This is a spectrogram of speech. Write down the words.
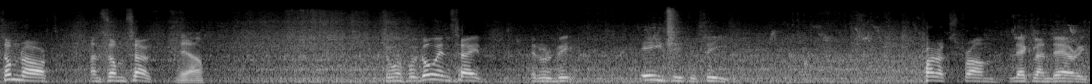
Some north and some south. Yeah. So if we go inside, it will be easy to see products from Lakeland Dairies.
